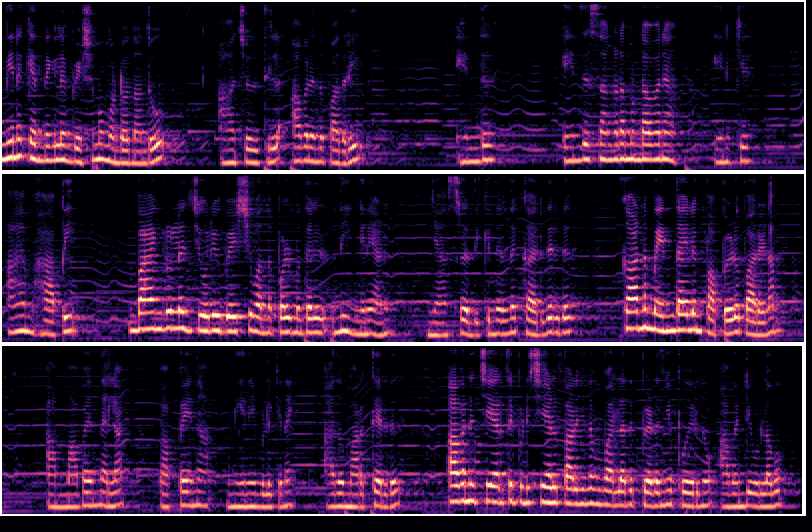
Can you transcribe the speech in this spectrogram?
നിനക്കെന്തെങ്കിലും വിഷമമുണ്ടോ നന്ദു? ആ ചോദ്യത്തിൽ അവനൊന്ന് പതറി എന്ത്? എന്ത് സങ്കടമുണ്ടാവാനാ? എനിക്ക് ഐ ആം ഹാപ്പി. ബാംഗ്ലൂരിലെ ജോലി ഉപേക്ഷിച്ച് വന്നപ്പോൾ മുതൽ നീ ഇങ്ങനെയാണ്. ഞാൻ ശ്രദ്ധിക്കുന്നില്ലെന്ന് കരുതരുത്. കാരണം എന്തായാലും പപ്പയോട് പറയണം. അമ്മാവ എന്നല്ല പപ്പ എന്നാ നീ എന്നെ വിളിക്കണേ. അത് മറക്കരുത്. അവനെ ചേർത്ത് പിടിച്ചയാൾ പറഞ്ഞതും വല്ലാതെ പിടഞ്ഞു പോയിരുന്നു അവന്റെ ഉള്ളവും.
